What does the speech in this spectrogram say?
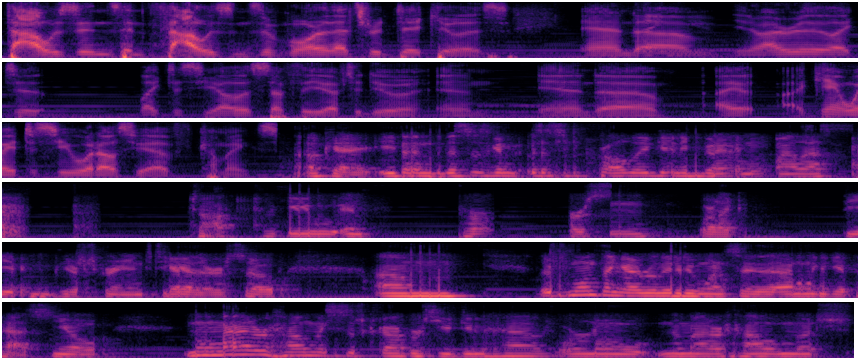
thousands and thousands of more. That's ridiculous. And Thank um, you. you know, I really like to like to see all the stuff that you have to do, and and uh, I I can't wait to see what else you have coming. Okay, Ethan, this is gonna this is probably gonna be my last talk with you in per- person or like via computer screen together. So, um, there's one thing I really do want to say that I want to get past. You know, no matter how many subscribers you do have, or no no matter how much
